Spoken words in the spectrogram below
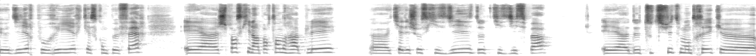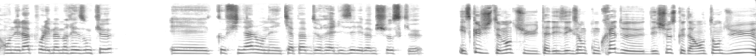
euh, dire pour rire, qu'est-ce qu'on peut faire. Et euh, je pense qu'il est important de rappeler euh, qu'il y a des choses qui se disent, d'autres qui se disent pas, et de tout de suite montrer que on est là pour les mêmes raisons qu'eux et qu'au final on est capable de réaliser les mêmes choses qu'eux. Est-ce que justement tu as des exemples concrets de des choses que tu as entendues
